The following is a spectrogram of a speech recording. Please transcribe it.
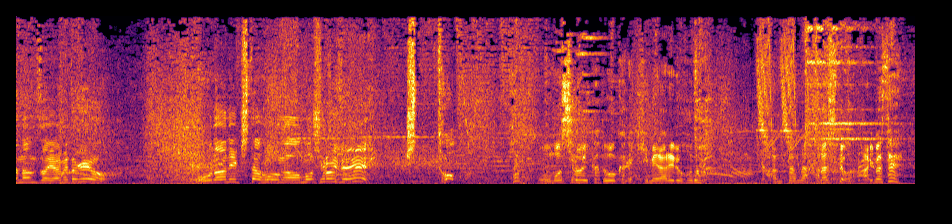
ーなんざやめとけよ。織田に来た方が面白いぜ。きっと。面白いかどうかで決められるほど簡単な話ではありません。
